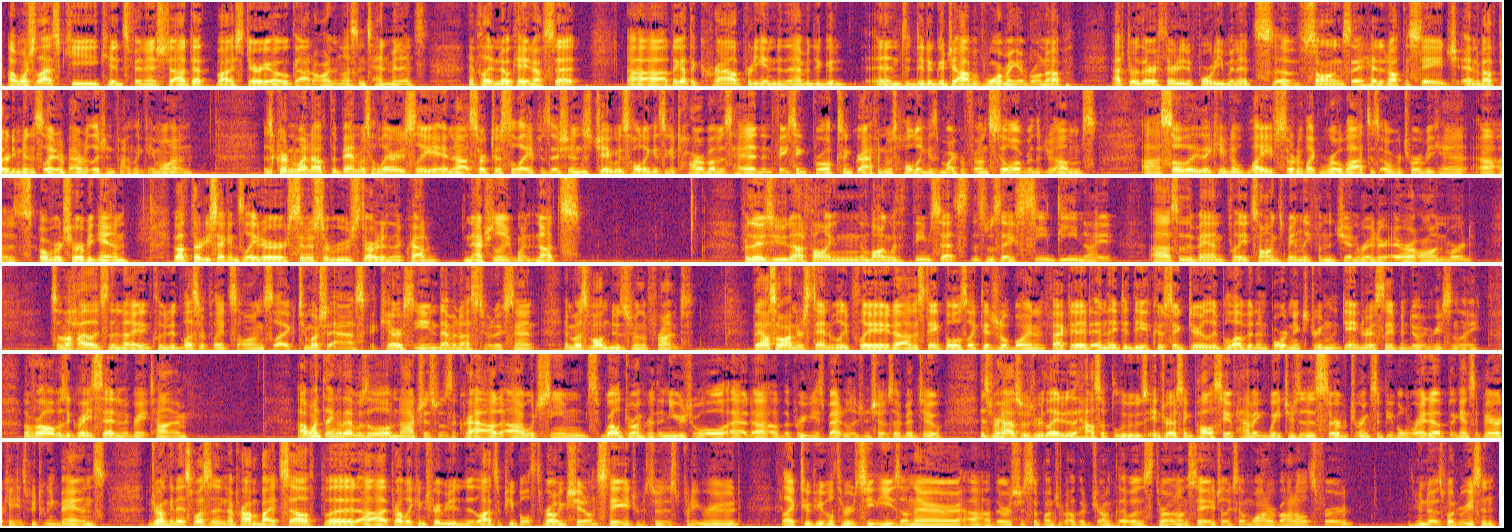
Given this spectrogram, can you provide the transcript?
Uh, once key Kids finished, uh, Death by Stereo got on in less than 10 minutes. They played an okay enough set. Uh, they got the crowd pretty into them and did good and did a good job of warming everyone up. After their 30 to 40 minutes of songs, they headed off the stage, and about 30 minutes later, Bad Religion finally came on. As the curtain went up, the band was hilariously in uh, Cirque du Soleil positions. Jay was holding his guitar above his head and facing Brooks, and Graffin was holding his microphone still over the drums. Uh, slowly, they came to life, sort of like robots, as overture began. Uh, as overture began. About 30 seconds later, Sinister Rouge started, and the crowd naturally went nuts. For those of you not following along with the theme sets, this was a CD night, uh, so the band played songs mainly from the Generator era onward. Some of the highlights of the night included lesser played songs like Too Much to Ask, Kerosene, Them and Us to an extent, and most of all News from the Front. They also understandably played uh, the staples like Digital Boy and Infected, and they did the acoustic Dearly Beloved and Bored and Extremely Dangerous they've been doing recently. Overall, it was a great set and a great time. Uh, one thing that was a little obnoxious was the crowd, uh, which seemed well drunker than usual at uh, the previous Bad Religion shows I've been to. This perhaps was related to the House of Blues' interesting policy of having waitresses serve drinks to people right up against the barricades between bands. Drunkenness wasn't a problem by itself, but uh, it probably contributed to lots of people throwing shit on stage, which was pretty rude. Like two people threw CDs on there. Uh, there was just a bunch of other junk that was thrown on stage, like some water bottles for who knows what reason.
